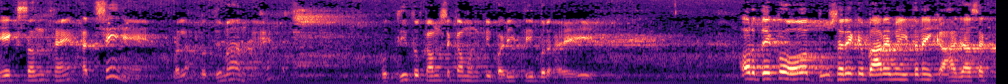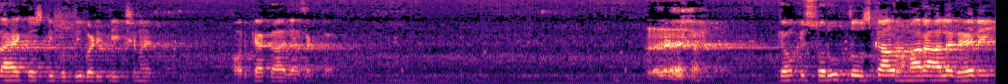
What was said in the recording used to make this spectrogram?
एक संत हैं, अच्छे हैं बोला बुद्धिमान हैं। बुद्धि तो कम से कम उनकी बड़ी तीव्र है ही। और देखो, दूसरे के बारे में इतना ही कहा जा सकता है कि उसकी बुद्धि बड़ी तीक्ष्ण है। और क्या कहा जा सकता है? क्योंकि स्वरूप तो उसका और हमारा अलग है नहीं।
